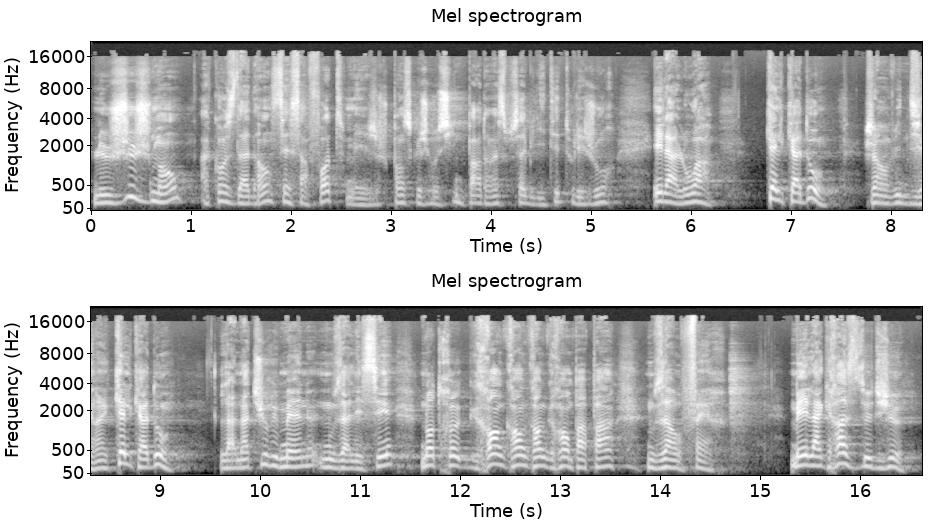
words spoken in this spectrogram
le jugement à cause d'Adam, c'est sa faute, mais je pense que j'ai aussi une part de responsabilité tous les jours. Et la loi, quel cadeau, j'ai envie de dire, hein, quel cadeau la nature humaine nous a laissé, notre grand, grand, grand, grand papa nous a offert. Mais la grâce de Dieu,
